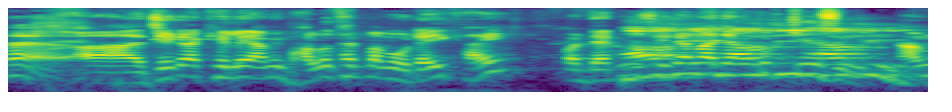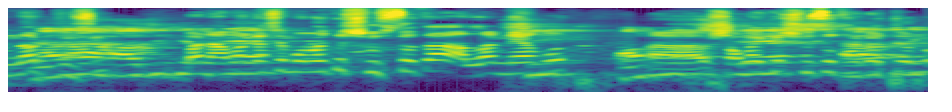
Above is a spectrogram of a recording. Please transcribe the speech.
হ্যাঁ যেটা খেলে আমি ভালো থাকব আমি ওটাই খাই বাট দ্যাট মিনস এটা না যে আমি খুব choosy I not choosy but আমার কাছে মনে হচ্ছে সুস্থতা আল্লাহর নিয়ামত সবাইকে সুস্থ থাকার জন্য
